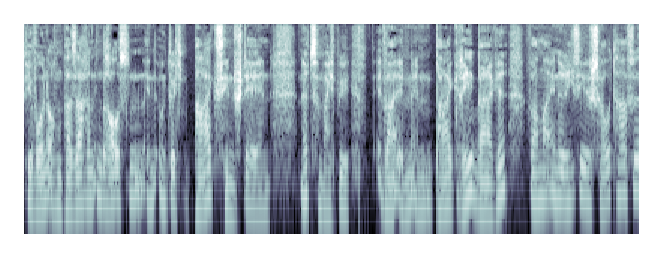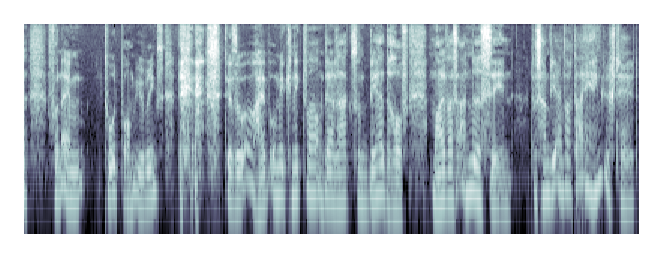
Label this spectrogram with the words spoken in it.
Wir wollen auch ein paar Sachen in draußen in irgendwelchen Parks hinstellen. Ne, zum Beispiel war im, im Park Rehberge war mal eine riesige Schautafel von einem Todbaum übrigens, der so halb umgeknickt war und da lag so ein Bär drauf. Mal was anderes sehen. Das haben die einfach da hingestellt.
